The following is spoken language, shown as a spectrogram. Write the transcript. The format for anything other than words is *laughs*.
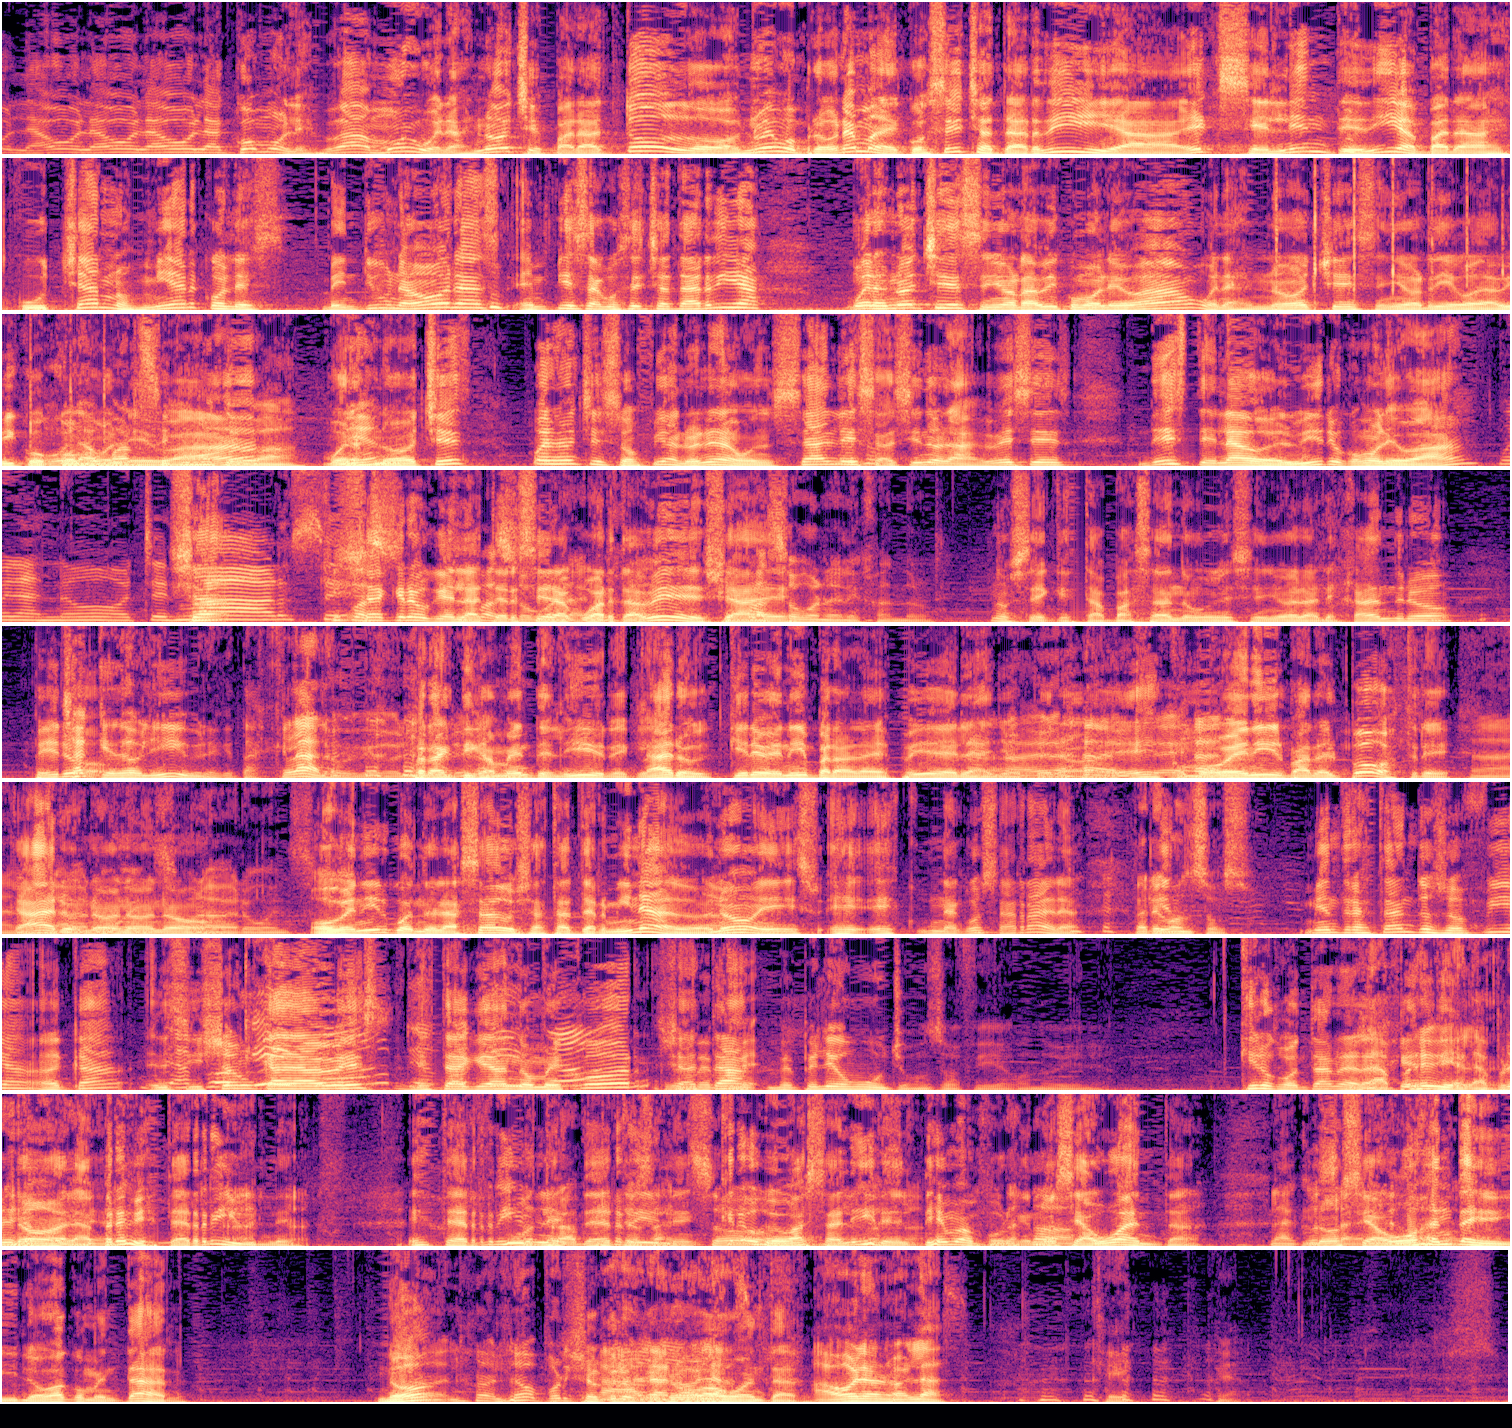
Hola, hola, hola, hola, ¿cómo les va? Muy buenas noches para todos. Nuevo programa de cosecha tardía. Excelente día para escucharnos miércoles 21 horas. Empieza cosecha tardía. Buenas noches, señor David, ¿cómo le va? Buenas noches, señor Diego Davico, ¿cómo Hola, le va? ¿cómo te va? Buenas ¿Bien? noches. Buenas noches, Sofía Lorena González, haciendo las veces de este lado del vidrio. ¿Cómo le va? Buenas noches, Ya- Marce. Ya creo que es la ¿Qué pasó tercera, cuarta Alejandro? vez. Ya, ¿Qué pasó con Alejandro? No sé qué está pasando con el señor Alejandro, pero Ya quedó libre, que estás claro que quedó libre. prácticamente libre, claro. Quiere venir para la despedida del año, Ah, pero ah, *laughs* es sí. como venir para el postre. Ah, claro, no, no, no. una vergüenza. O venir cuando el asado ya está terminado, ¿no? Ah. Es, es, es una cosa rara. *laughs* Vergonzoso. Mientras tanto, Sofía, acá, el sillón poquito, cada vez le está quedando mejor. Ya me, está. me- me peleo mucho con Sofía cuando viene. Quiero contarle a la, La gente- previa, la previa, No, la previa es terrible. *laughs* Es terrible, terrible. Creo que va a salir el tema porque *laughs* no, No. se aguanta. No se aguanta y lo va a comentar. ¿No? No, no, no, porque Yo creo que no va a aguantar. Ahora no hablas. *laughs*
